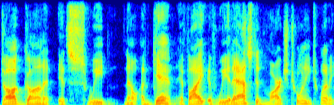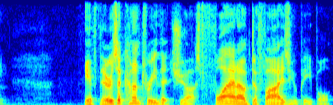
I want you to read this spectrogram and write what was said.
Doggone it, it's Sweden. Now again, if I if we had asked in March 2020 if there's a country that just flat out defies you people,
